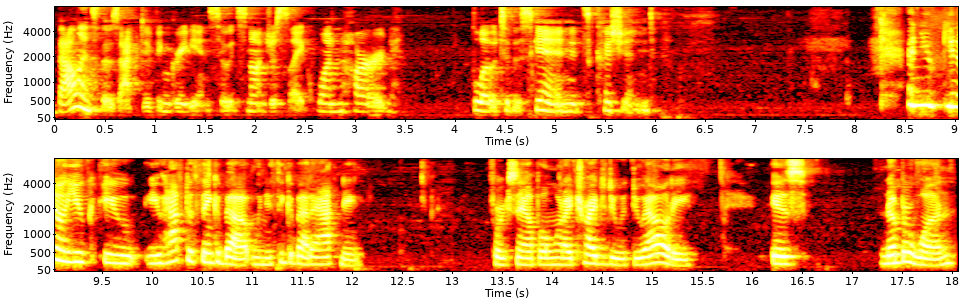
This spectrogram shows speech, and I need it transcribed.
balance those active ingredients. So it's not just like one hard blow to the skin, it's cushioned. And you you know you you you have to think about when you think about acne, for example, what I tried to do with duality is number one,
